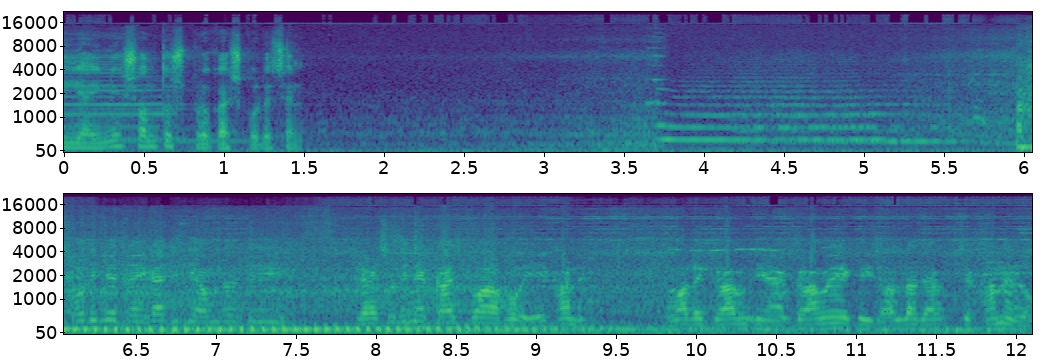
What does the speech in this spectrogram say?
এই আইনে সন্তোষ প্রকাশ করেছেন একশো দিনের জায়গায় যদি আমরা যদি দেড়শো দিনের কাজ পাওয়া হয় এখানে আমাদের গ্রাম এ, গ্রামে এই ঝালদা যা- যেখানেও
